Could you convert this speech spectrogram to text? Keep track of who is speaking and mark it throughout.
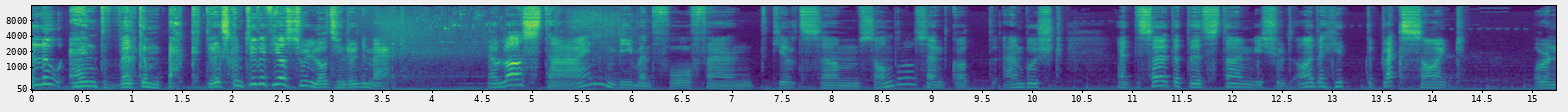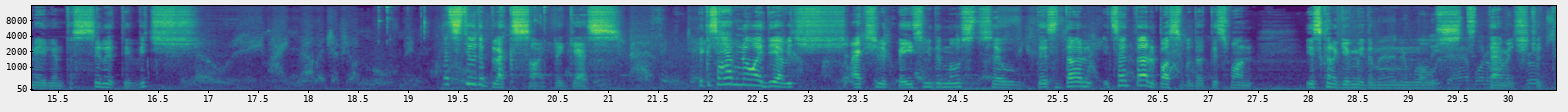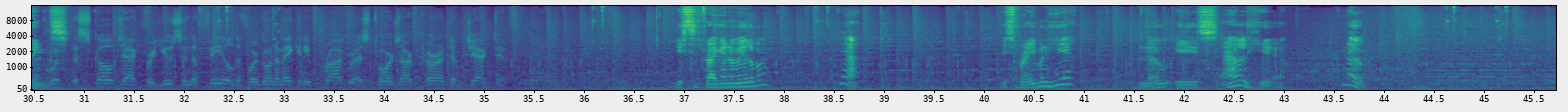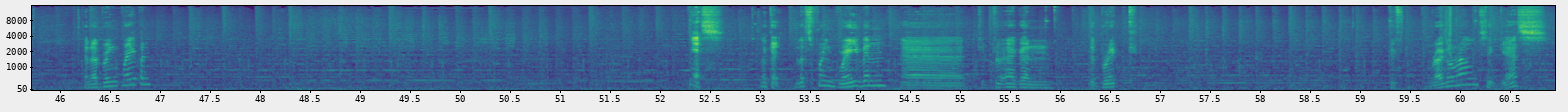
Speaker 1: Hello and welcome back to XCOM 2 with yours truly Lords Hinder the Mad. Now last time we went forth and killed some zombies and got ambushed and decided that this time we should either hit the black site or an alien facility, which... Let's do the black site, I guess. Because I have no idea which actually pays me the most, so there's entirely, it's entirely possible that this one is gonna give me the most damage to things.
Speaker 2: The Skulljack for use in the field if we're going to make any progress towards our current objective.
Speaker 1: Is the dragon available? Yeah. Is Raven here? No. Is Al here? No. Can I bring Raven? Yes. Okay, let's bring Raven, uh, the dragon, the brick. Dragon rounds, I guess.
